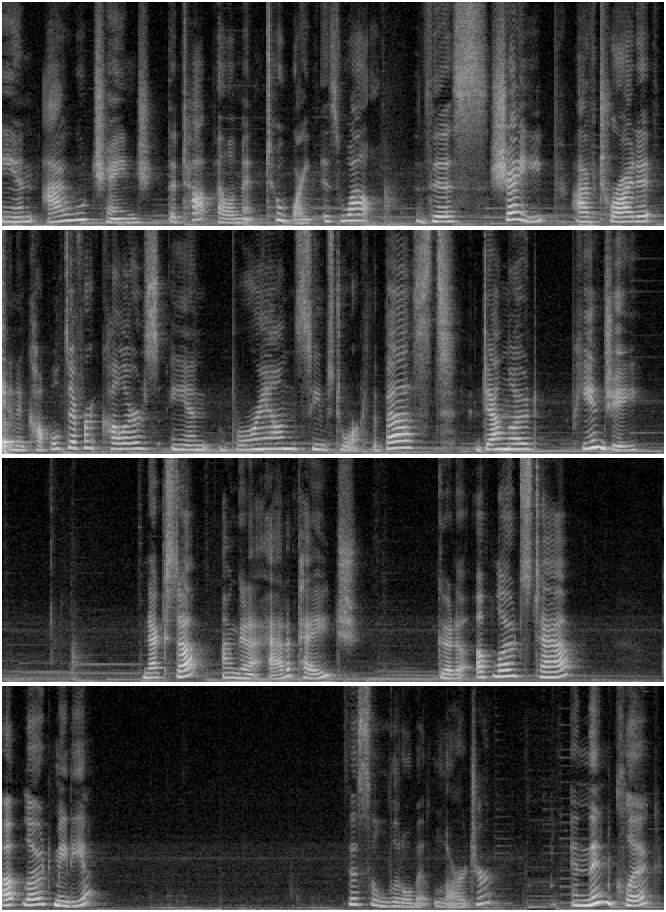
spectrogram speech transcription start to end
and I will change the top element to white as well. This shape, I've tried it in a couple different colors and brown seems to work the best. Download PNG. Next up, I'm gonna add a page. Go to Uploads tab, Upload Media. This a little bit larger. And then click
